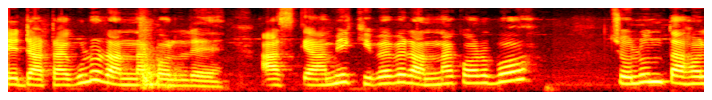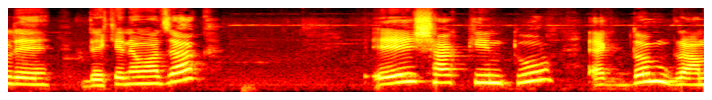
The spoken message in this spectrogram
এই ডাটাগুলো রান্না করলে। আজকে আমি কীভাবে রান্না করব? চলুন তাহলে দেখে নেওয়া যাক। এই শাক কিন্তু একদম গ্রাম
